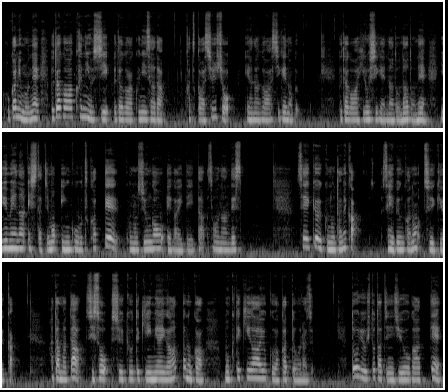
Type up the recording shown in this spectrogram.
他にもね宇田川国吉宇田川国貞勝川春章柳川重信。歌川広重などなどね有名な絵師たちもインクを使ってこの春画を描いていたそうなんです性教育のためか性文化の追求かはたまた思想宗教的意味合いがあったのか目的がよく分かっておらずどういう人たちに需要があって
